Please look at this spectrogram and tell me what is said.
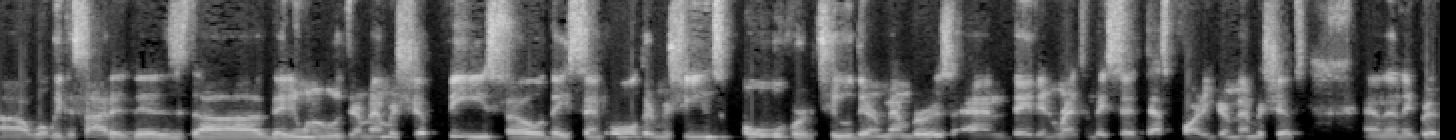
uh, what we decided is uh, they didn't want to lose their membership fee, so they sent all their machines over to their members, and they didn't rent them. They said that's part of your memberships, and then they brought,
